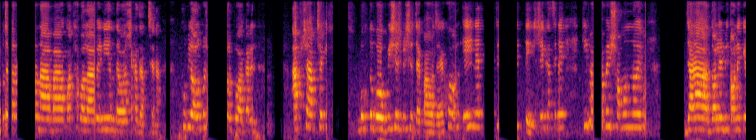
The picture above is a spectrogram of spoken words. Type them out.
প্রচারণা বা কথা বলা অপিনিয়ন দেওয়া শেখা যাচ্ছে না। খুবই অল্প স্বল্প আকারের আবসা আবসা বক্তব্য বিশেষ বিশেষ যা পাওয়া যায়। এখন এই নেতৃত্বে শেখ হাসিনা কীভাবে সমন্বয় যারা দলের ভিতরে অনেকে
